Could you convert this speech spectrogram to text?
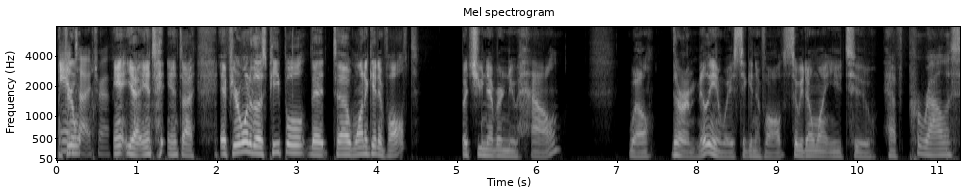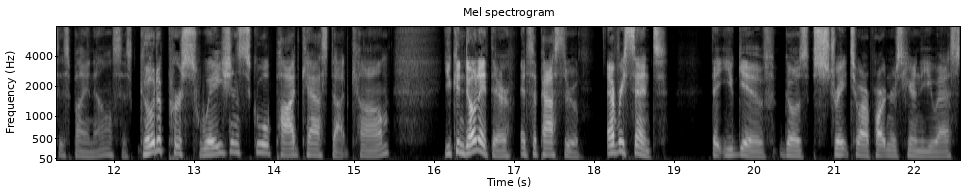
Anti-trafficking. yeah, anti anti. If you're one of those people that uh, want to get involved, but you never knew how, well, there are a million ways to get involved, so we don't want you to have paralysis by analysis. Go to persuasionschoolpodcast.com. You can donate there. It's a pass through. Every cent that you give goes straight to our partners here in the US,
